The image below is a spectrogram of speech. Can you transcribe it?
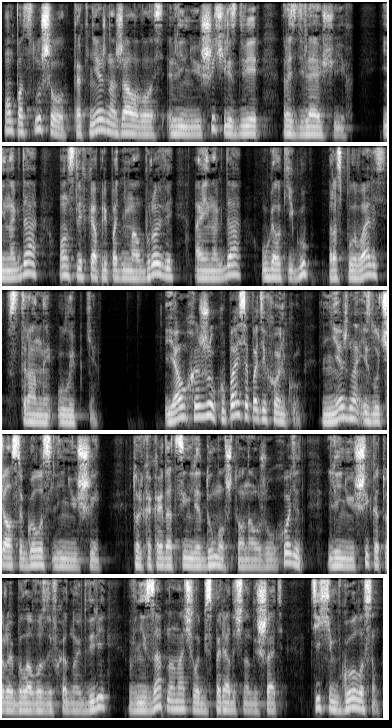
он подслушивал, как нежно жаловалась Линь Юйши через дверь, разделяющую их. Иногда он слегка приподнимал брови, а иногда уголки губ расплывались в странной улыбке. «Я ухожу, купайся потихоньку», – нежно излучался голос Линь Юйши. Только когда Цинле думал, что она уже уходит, Линь Юйши, которая была возле входной двери, внезапно начала беспорядочно дышать. Тихим голосом,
